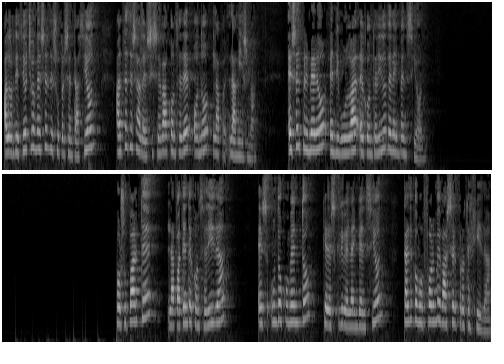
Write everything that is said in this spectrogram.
a los 18 meses de su presentación antes de saber si se va a conceder o no la, misma. Es el primero en divulgar el contenido de la invención. Por su parte, la patente concedida es un documento que describe la invención tal y como forme va a ser protegida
